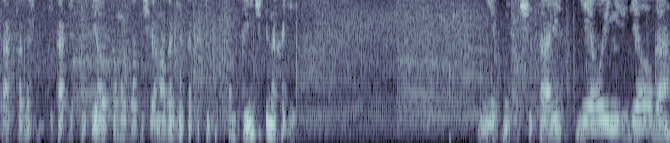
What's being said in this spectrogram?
Так, подождите, как это сделать-то назад еще? Надо где-то какие-то трамплинчики находить. Нет, не засчитали. Я его и не сделал, да?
